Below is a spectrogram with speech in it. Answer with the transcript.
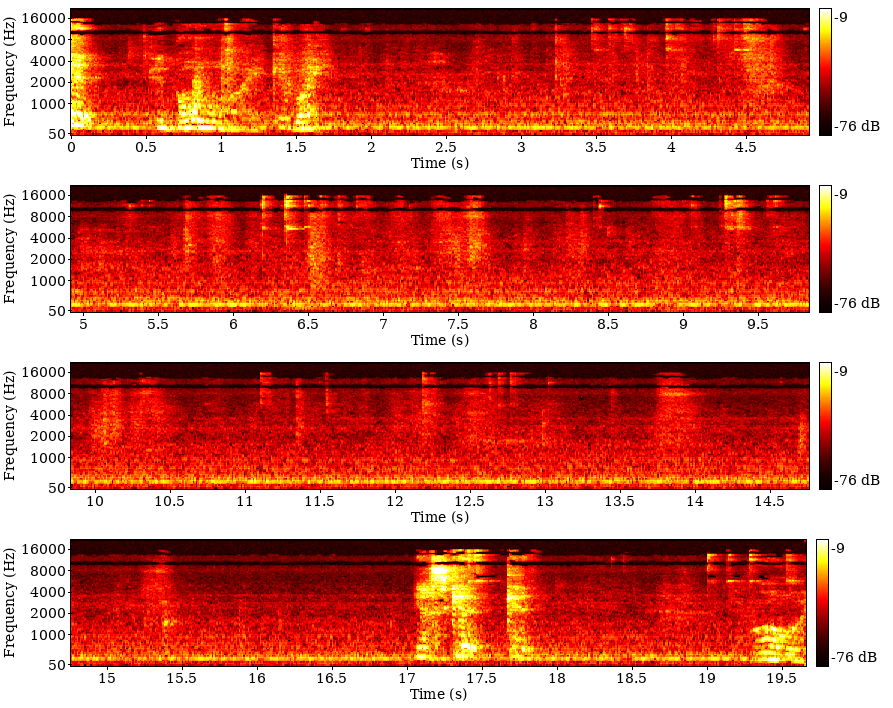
Good boy. Good boy. Yes, get it, get it. Good boy,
